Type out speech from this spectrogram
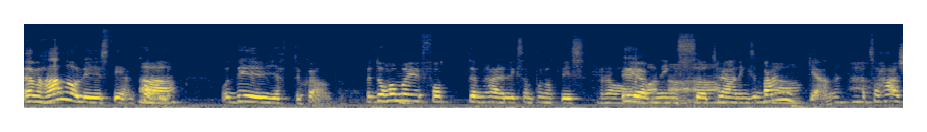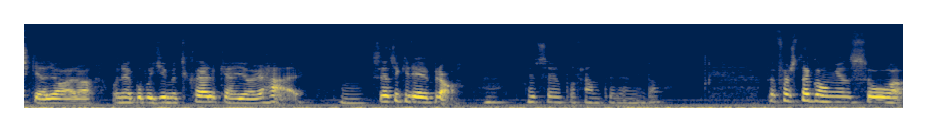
Nej, men han håller ju stenkoll. Ja. Och det är ju jätteskönt. Men då har man ju fått den här liksom på något vis Ramarna, övnings och ja. träningsbanken. Att så här ska jag göra och när jag går på gymmet själv kan jag göra det här. Mm. Så jag tycker det är bra. Hur ser du på framtiden idag? För första gången så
